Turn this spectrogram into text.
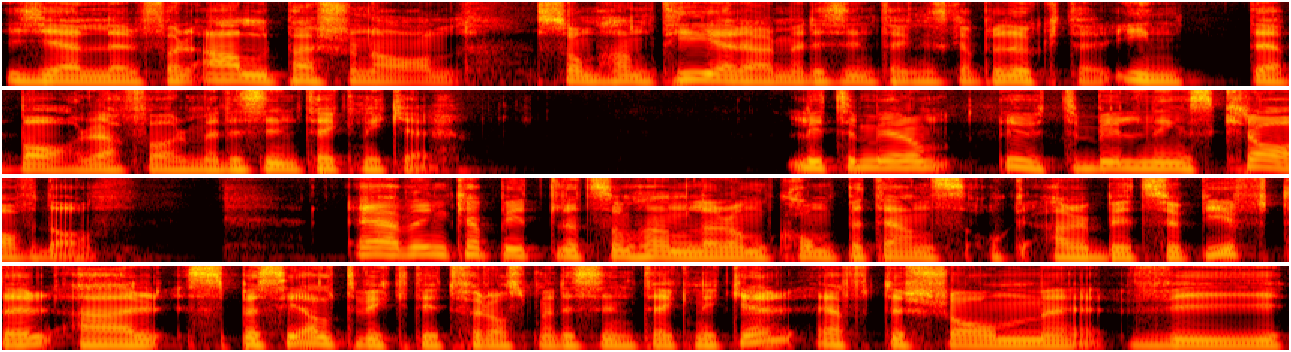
gäller för all personal som hanterar medicintekniska produkter, inte bara för medicintekniker. Lite mer om utbildningskrav då. Även kapitlet som handlar om kompetens och arbetsuppgifter är speciellt viktigt för oss medicintekniker eftersom vi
